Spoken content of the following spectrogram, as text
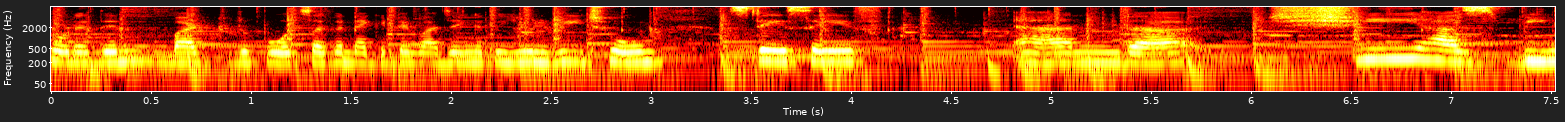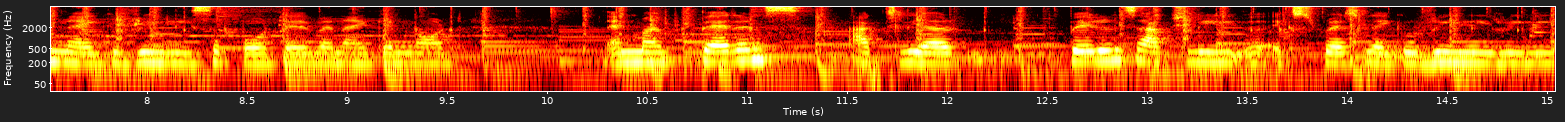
थोड़े दिन बट रिपोर्ट्स अगर नेगेटिव आ जाएँगे तो you will reach home stay safe and she has been like really supportive and I can not and my parents actually are parents actually express like really really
